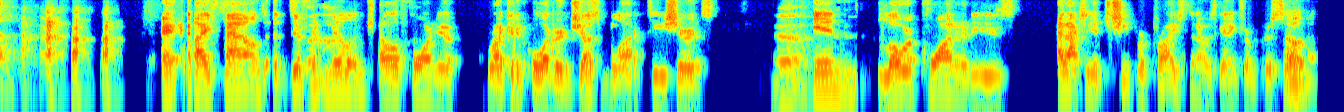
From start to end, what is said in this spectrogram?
and, and I found a different mill in California where I could order just black t-shirts Yeah. in lower quantities at actually a cheaper price than I was getting from Cressona.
